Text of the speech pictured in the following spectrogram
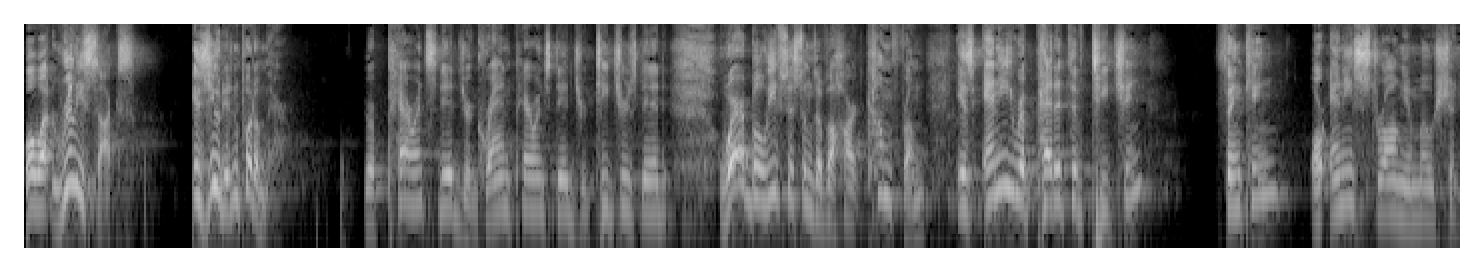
Well, what really sucks is you didn't put them there. Your parents did, your grandparents did, your teachers did. Where belief systems of the heart come from is any repetitive teaching, thinking, or any strong emotion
